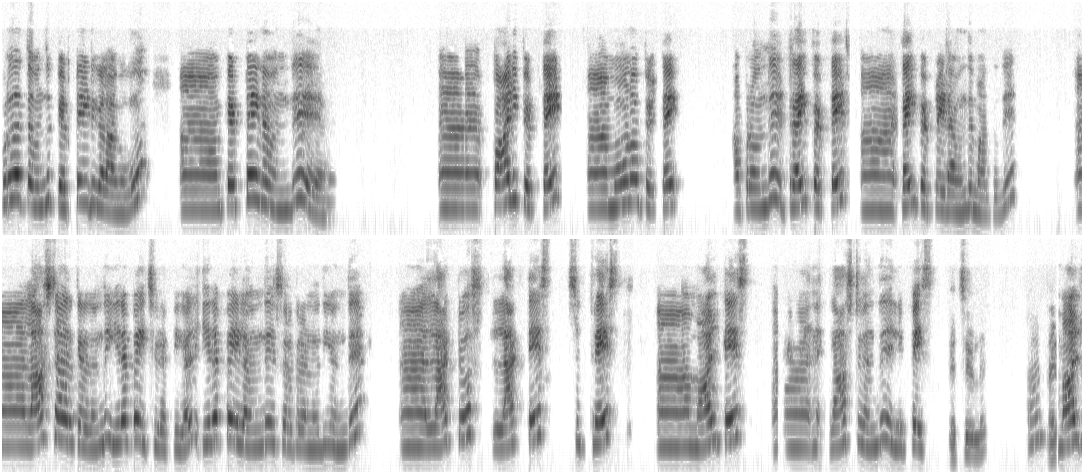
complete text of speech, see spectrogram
புரதத்தை வந்து பெப்டைடுகளாகவும் பெப்டைனை வந்து பாலிபெப்டைட் மோனோபெப்டைட் அப்புறம் வந்து ட்ரைபெப்டைட் டைபெப்டைடா வந்து மாத்துது. லாஸ்டா இருக்கிறது வந்து இறப்பை சுரப்பிகள். இறப்பையில வந்து சுரக்கிற நொதி வந்து lactose lactase sucrase maltase last வந்து லிப்பேஸ் மால்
